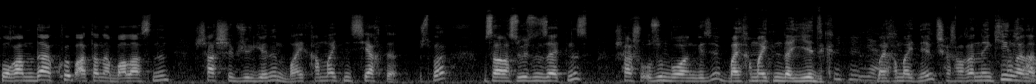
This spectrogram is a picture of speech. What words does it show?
қоғамда көп ата ана баласының шашып жүргенін байқамайтын сияқты. Дұрыс па? Мысалға сіз өзіңіз айттыңыз шаш ұзын болған кезде байқамайтын да едік. Байқамайтын едік шаш алғаннан кейін ғана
